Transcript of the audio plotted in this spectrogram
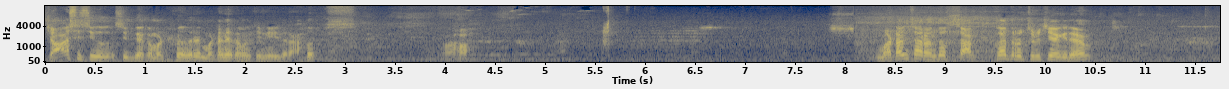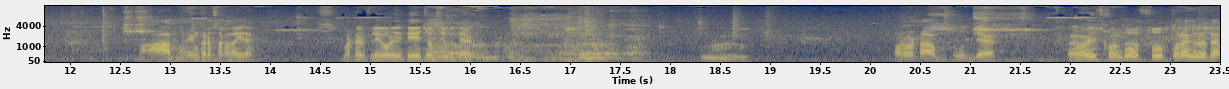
ಜಾಸ್ತಿ ಸಿಗ ಸಿಗ್ಬೇಕಾ ಮಟನ್ ಅಂದರೆ ಮಟನೇ ತಗೊಂಡು ತಿನ್ನಿ ಆಹಾ. ಮಟನ್ ಸಾರು ಅಂತೂ ಸಖತ್ ರುಚಿ ರುಚಿಯಾಗಿದೆ. ಆ ಭಯಂಕರ ಸಖತ್ತಾಗಿದೆ. ಮಟನ್ ಫ್ಲೇವರ್ ಯಥೇಚ್ಛ ಸಿಗುತ್ತೆ. ಹ್ಮ್. ಪರೋಟ, ಮುದ್ದೆ ರೈಸ್ಕೊಂದು ಸೂಪರಾಗಿರುತ್ತೆ.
